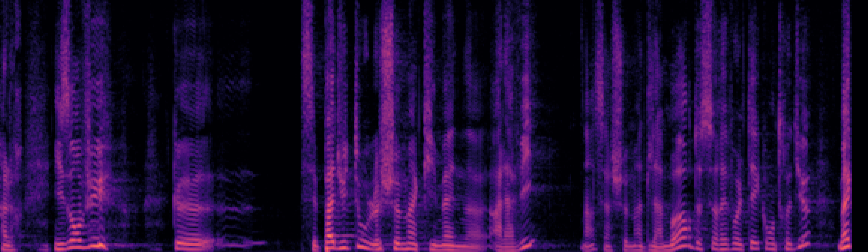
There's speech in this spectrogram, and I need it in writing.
Alors, ils ont vu que ce n'est pas du tout le chemin qui mène à la vie, hein, c'est un chemin de la mort de se révolter contre Dieu, mais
